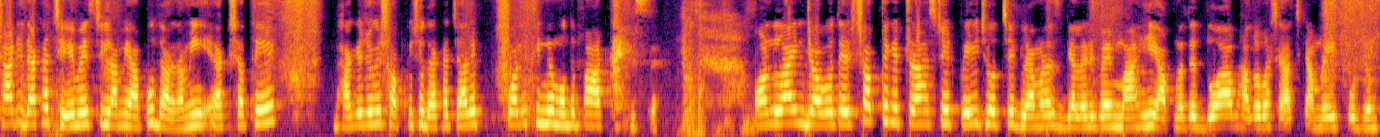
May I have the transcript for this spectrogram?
শাড়ি দেখাচ্ছি। এম এস আমি আপু, দাঁড়ান। আমি একসাথে ভাগে যোগে সবকিছু দেখাচ্ছি। আরে পলিথিনের মধ্যে পা আটকাইছে অনলাইন জগতের সব থেকে ট্রাস্টেড পেজ হচ্ছে গ্ল্যামারাস গ্যালারি বাই মাহি আপনাদের দোয়া, ভালোবাসা আজকে আমরা এই পর্যন্ত,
